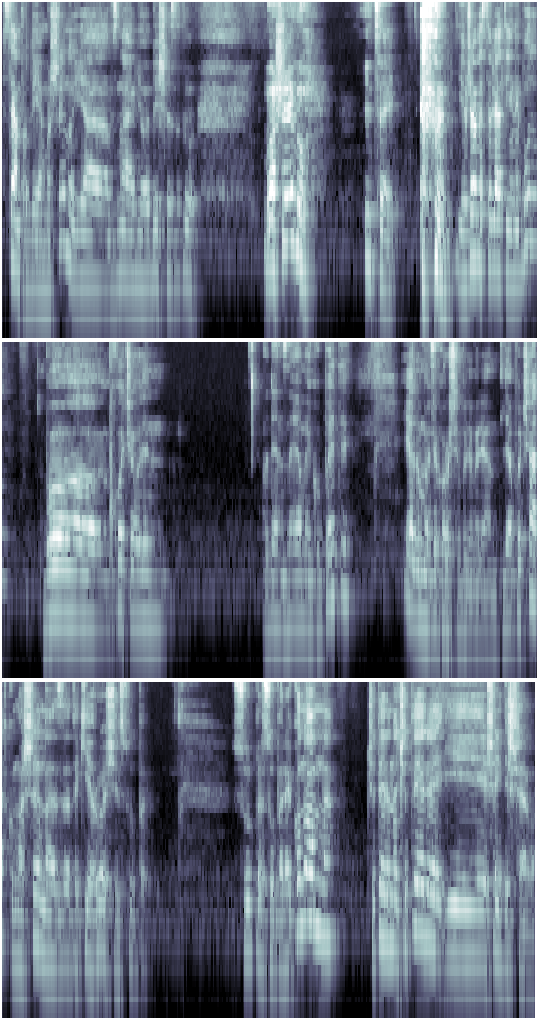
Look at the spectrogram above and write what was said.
Сем продає машину, я знаю в нього більше за ту машину. І цей. І вже виставляти її не буду, бо хоче один, один знайомий купити. Я думаю, це хороший буде варіант. Для початку машина за такі гроші супер. Супер, супер. Економна. 4 на 4 і ще й дешева.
